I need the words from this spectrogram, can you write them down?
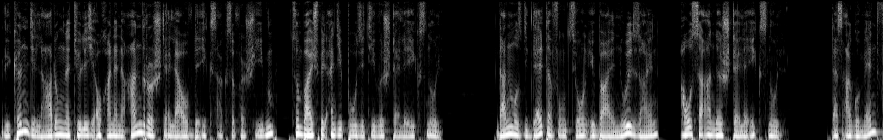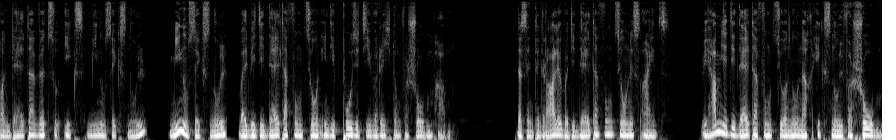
Wir können die Ladung natürlich auch an eine andere Stelle auf der x-Achse verschieben, zum Beispiel an die positive Stelle x0. Dann muss die Delta-Funktion überall 0 sein, außer an der Stelle x0. Das Argument von Delta wird zu x minus x0, minus x0, weil wir die Delta-Funktion in die positive Richtung verschoben haben. Das Integral über die Delta-Funktion ist 1. Wir haben ja die Delta-Funktion nur nach x0 verschoben,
